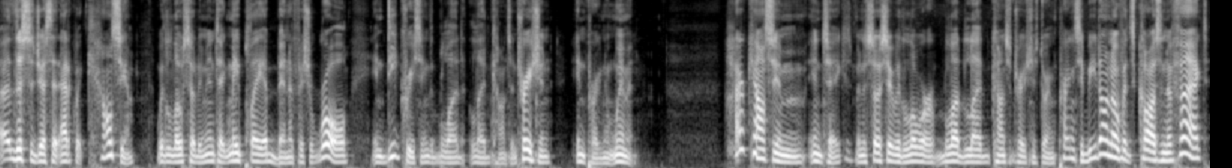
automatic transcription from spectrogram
Uh, this suggests that adequate calcium with a low sodium intake may play a beneficial role in decreasing the blood lead concentration in pregnant women. Higher calcium intake has been associated with lower blood lead concentrations during pregnancy, but you don't know if it's cause and effect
